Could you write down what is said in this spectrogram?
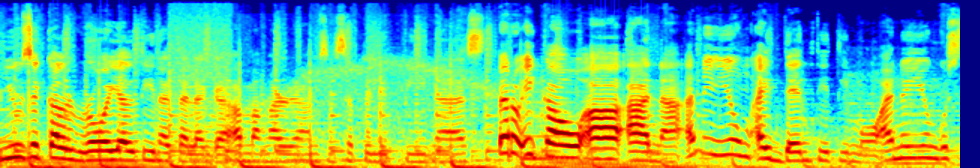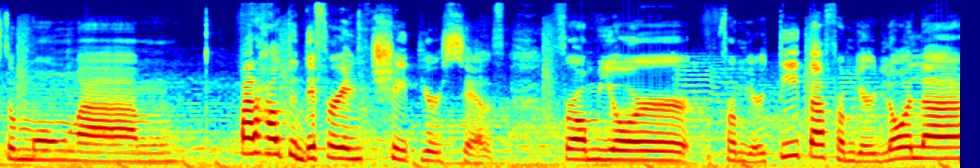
musical royalty na talaga ang mga Ramsey sa Pilipinas. Pero ikaw, ah, Ana, ano yung identity mo? Ano yung gusto mong, um, para how to differentiate yourself from your from your tita, from your lola?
